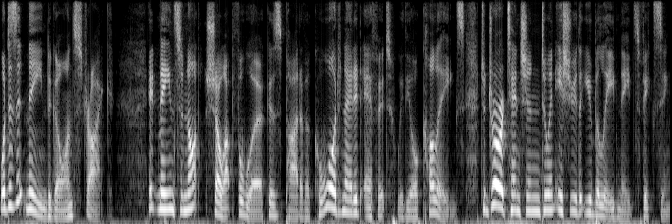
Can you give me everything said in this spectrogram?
What does it mean to go on strike? It means to not show up for work as part of a coordinated effort with your colleagues, to draw attention to an issue that you believe needs fixing.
